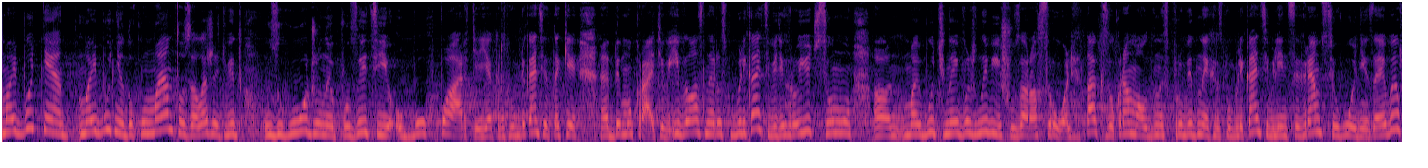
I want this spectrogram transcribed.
Майбутнє майбутнє документу залежить від узгодженої позиції обох партій, як республіканців, так і е, демократів. І власне республіканці відіграють цьому, е, мабуть, найважливішу зараз роль. Так, зокрема, один із провідних республіканців Лінці Грем сьогодні заявив,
